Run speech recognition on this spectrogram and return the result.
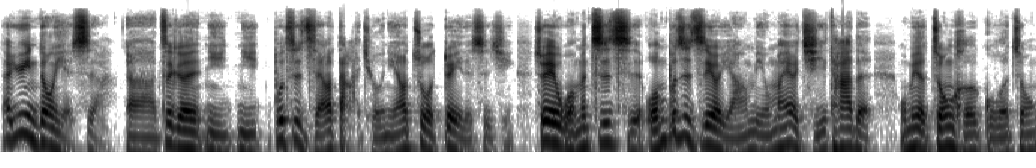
那运动也是啊，呃，这个你你不是只要打球，你要做对的事情，所以我们支持，我们不是只有杨明，我们还有其他的，我们有综合国中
